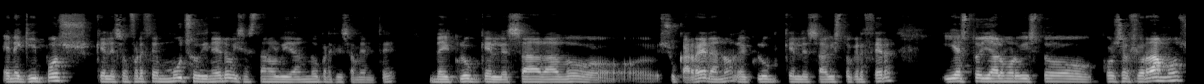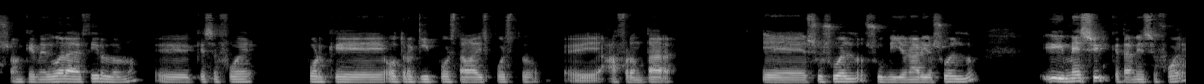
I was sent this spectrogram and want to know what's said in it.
en equipos que les ofrecen mucho dinero y se están olvidando precisamente del club que les ha dado su carrera, ¿no? Del club que les ha visto crecer. Y esto ya lo hemos visto con Sergio Ramos, aunque me duela decirlo, ¿no? Eh, que se fue porque otro equipo estaba dispuesto eh, a afrontar eh, su sueldo, su millonario sueldo. Y Messi, que también se fue,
